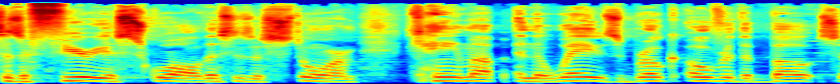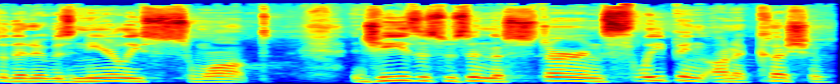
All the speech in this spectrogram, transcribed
Says, A furious squall, this is a storm, came up, and the waves broke over the boat so that it was nearly swamped. Jesus was in the stern, sleeping on a cushion.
